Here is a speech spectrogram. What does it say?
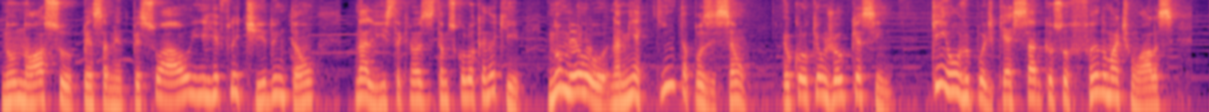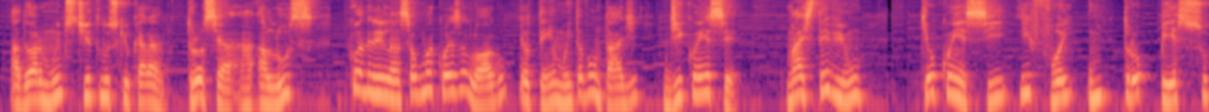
no nosso pensamento pessoal e refletido, então, na lista que nós estamos colocando aqui. No meu, na minha quinta posição, eu coloquei um jogo que assim, quem ouve o podcast sabe que eu sou fã do Martin Wallace, adoro muitos títulos que o cara trouxe à, à luz. Quando ele lança alguma coisa, logo eu tenho muita vontade de conhecer. Mas teve um que eu conheci e foi um tropeço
